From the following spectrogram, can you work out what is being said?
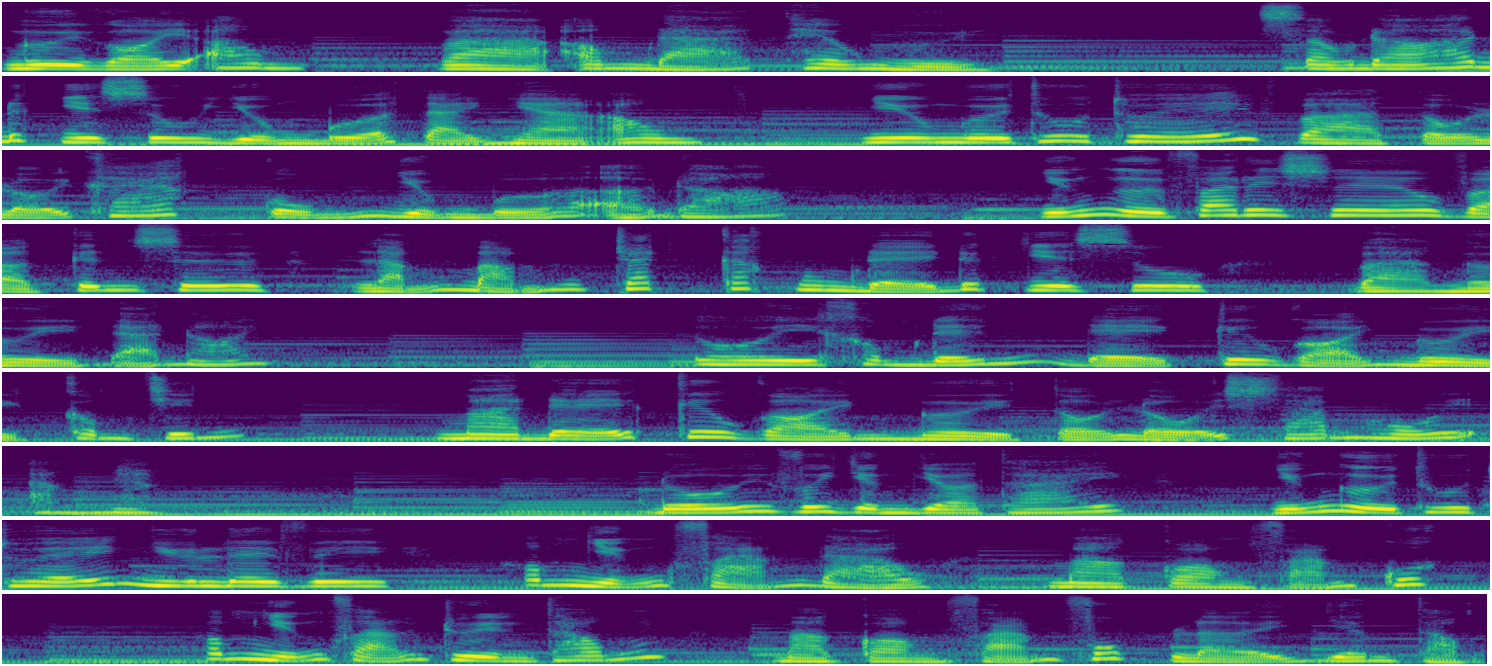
người gọi ông và ông đã theo người. Sau đó Đức Giêsu dùng bữa tại nhà ông, nhiều người thu thuế và tội lỗi khác cũng dùng bữa ở đó. Những người Pharisêu và kinh sư lẩm bẩm trách các môn đệ Đức Giêsu và người đã nói: Tôi không đến để kêu gọi người công chính, mà để kêu gọi người tội lỗi sám hối ăn năn. Đối với dân Do Thái, những người thu thuế như Lê Vi không những phản đạo mà còn phản quốc, không những phản truyền thống mà còn phản phúc lợi dân tộc.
